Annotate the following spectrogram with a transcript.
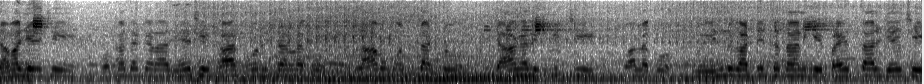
జమ చేసి ఒక దగ్గర చేసి కార్పొరేషన్లకు లాభం వచ్చినట్టు జాగలు ఇప్పించి వాళ్ళకు ఇల్లు కట్టించడానికి ప్రయత్నాలు చేసి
